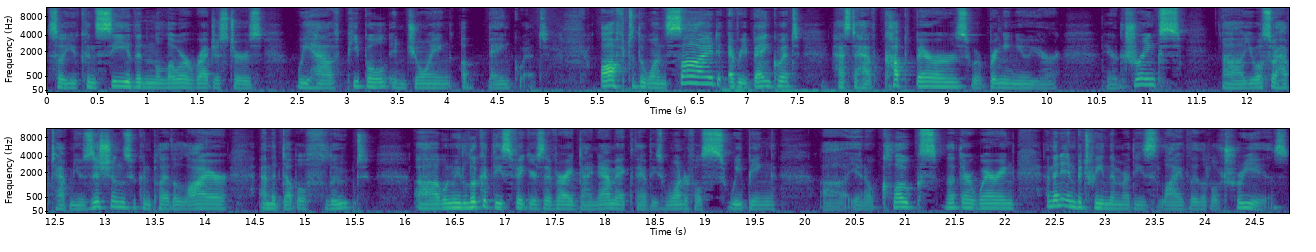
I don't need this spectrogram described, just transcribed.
So you can see that in the lower registers, we have people enjoying a banquet. Off to the one side, every banquet has to have cupbearers who are bringing you your, your drinks. Uh, you also have to have musicians who can play the lyre and the double flute. Uh, when we look at these figures, they're very dynamic. They have these wonderful sweeping, uh, you know, cloaks that they're wearing, and then in between them are these lively little trees.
